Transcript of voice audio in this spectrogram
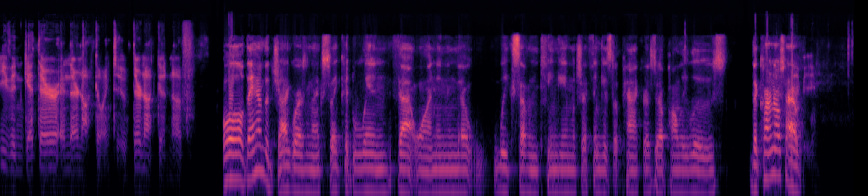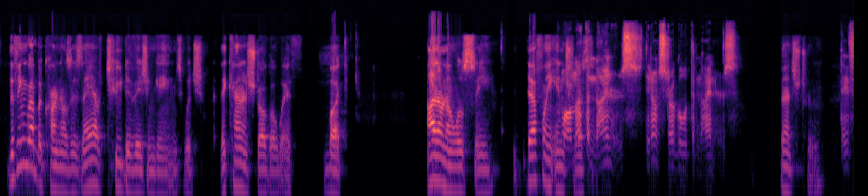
even get there, and they're not going to. They're not good enough. Well, they have the Jaguars next. They could win that one, and in the Week 17 game, which I think is the Packers, they'll probably lose. The Cardinals have Maybe. the thing about the Cardinals is they have two division games, which they kind of struggle with. But I don't know. We'll see. Definitely interesting. Well, not the. Niners. They don't struggle with the Niners. That's true. They've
